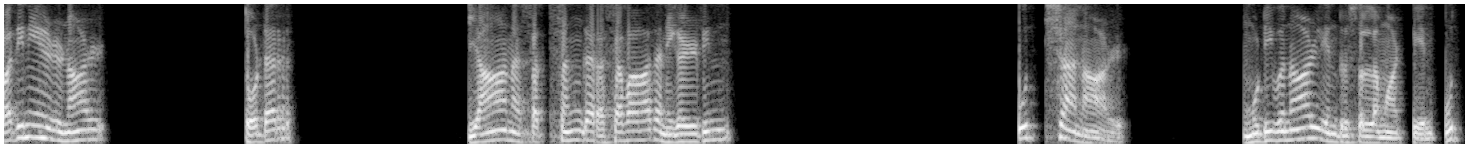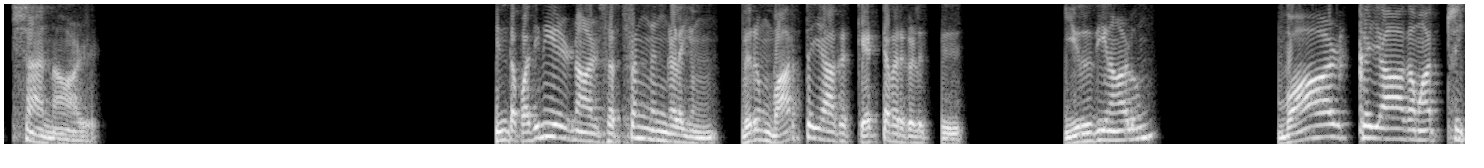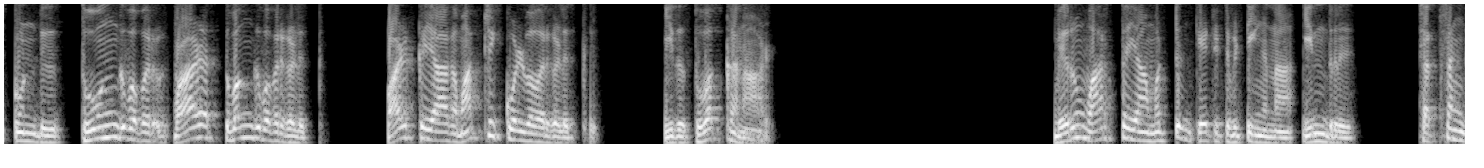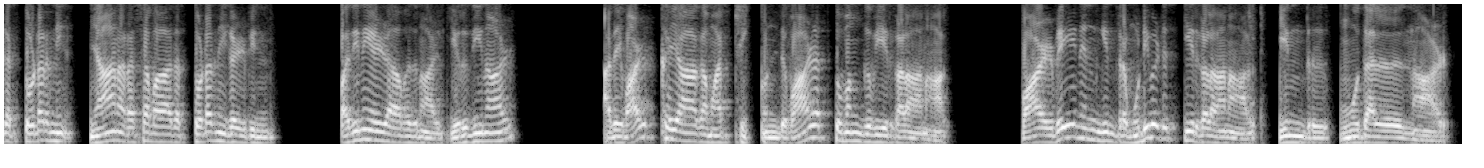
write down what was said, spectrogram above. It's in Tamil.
பதினேழு நாள் தொடர் தியான சத்சங்க ரசவாத நிகழ்வின் உச்ச நாள். முடிவு நாள் என்று சொல்ல மாட்டேன். உச்ச நாள். இந்த பதினேழு நாள் சத்சங்கங்களையும் வெறும் வார்த்தையாக கேட்டவர்களுக்கு இறுதி நாளும் வாழ்க்கையாக மாற்றிக்கொண்டு துவங்குபவர் வாழத் துவங்குபவர்களுக்கு வாழ்க்கையாக மாற்றிக்கொள்பவர்களுக்கு இது துவக்க நாள். வெறும் வார்த்தையா மட்டும் கேட்டுட்டு விட்டீங்கன்னா இன்று சத்சங்க தொடர் நி- ஞான ரசவாத தொடர் நிகழ்வின் பதினேழாவது நாள் இறுதி நாள். அதை வாழ்க்கையாக மாற்றிக்கொண்டு வாழத் துவங்குவீர்களானால் வாழ்வேன் என்கின்ற முடிவெடுத்தீர்களானால் இன்று முதல் நாள்.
